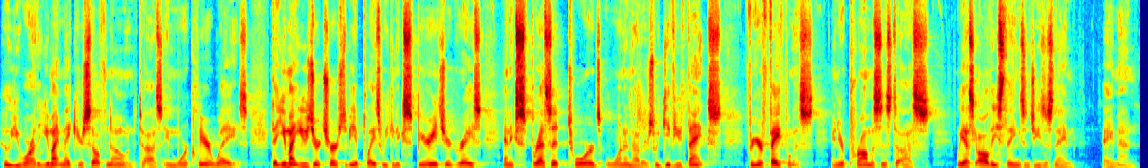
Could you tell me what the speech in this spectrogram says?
who you are, that you might make yourself known to us in more clear ways, that you might use your church to be a place where we can experience your grace and express it towards one another. So we give you thanks for your faithfulness and your promises to us. We ask all these things in Jesus' name. Amen.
